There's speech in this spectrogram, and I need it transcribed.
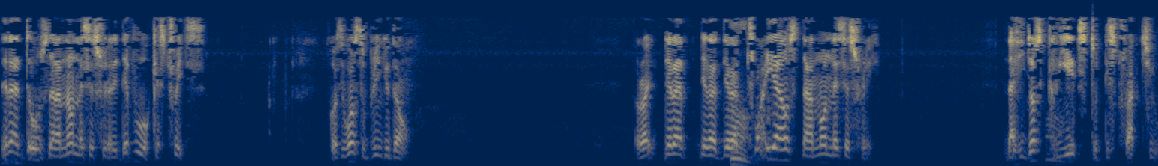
There are those that are not necessary that the devil orchestrates because he wants to bring you down. Alright? There are there are there are mm. trials that are not necessary. That he just creates to distract you.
